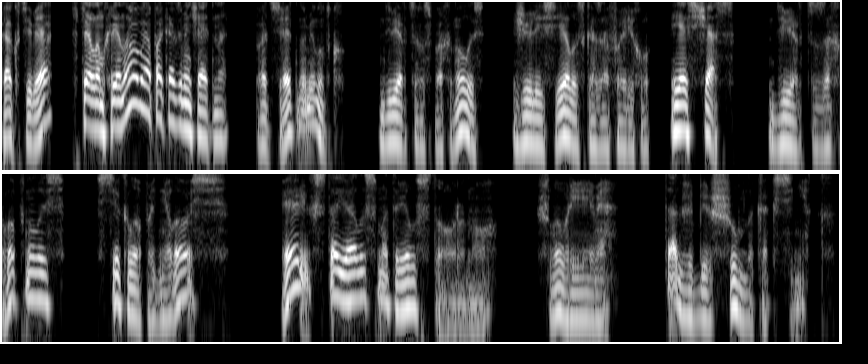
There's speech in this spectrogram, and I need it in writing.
«Как у тебя?» «В целом хреново, а пока замечательно». «Подсядь на минутку». Дверца распахнулась. Жюли села, сказав Эриху «Я сейчас». Дверца захлопнулась, стекло поднялось. Эрих стоял и смотрел в сторону. Шло время, так же бесшумно, как снег.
